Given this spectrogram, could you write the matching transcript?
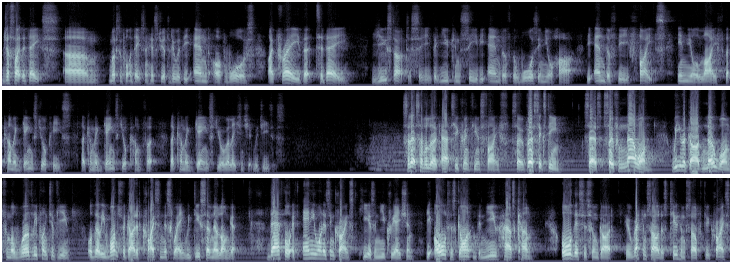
Just like the dates, um, most important dates in history are to do with the end of wars. I pray that today you start to see that you can see the end of the wars in your heart, the end of the fights in your life that come against your peace, that come against your comfort, that come against your relationship with Jesus. So let's have a look at 2 Corinthians 5. So, verse 16 says So from now on, we regard no one from a worldly point of view, although we once regarded Christ in this way, we do so no longer. Therefore, if anyone is in Christ, he is a new creation. The old has gone and the new has come. All this is from God, who reconciled us to himself through Christ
